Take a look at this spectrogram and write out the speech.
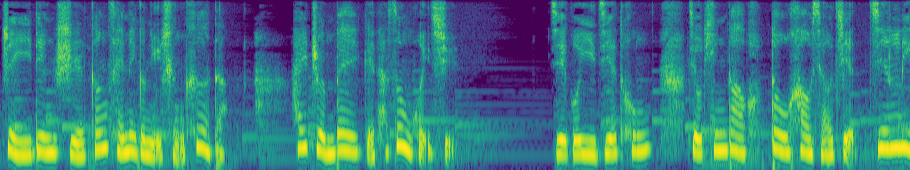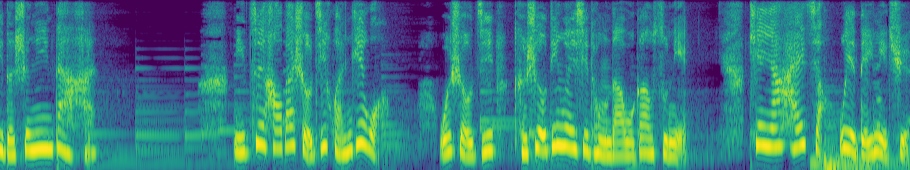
这一定是刚才那个女乘客的，还准备给她送回去。结果一接通，就听到逗号小姐尖利的声音大喊：“你最好把手机还给我，我手机可是有定位系统的，我告诉你。”天涯海角我也逮你去！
